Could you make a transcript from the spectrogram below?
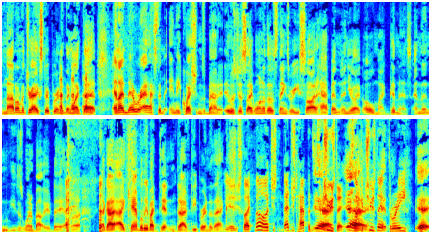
not on a drag strip or anything like that. And I never asked him any questions about it. It was just like one of those things where you saw it happen and you're like, "Oh my goodness!" And then you just went about your day. I like I, I can't believe I didn't dive deeper into that. yeah, just like no, it just that just happens. It's Yeah, a Tuesday. It's like a Tuesday at and- three. yeah, it-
